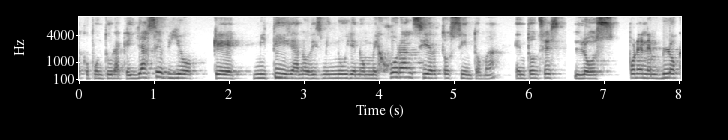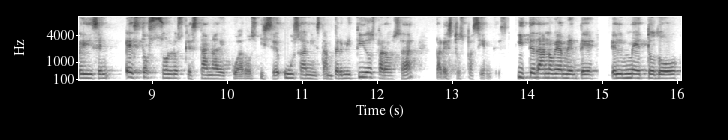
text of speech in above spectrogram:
acupuntura que ya se vio que mitigan o disminuyen o mejoran ciertos síntomas, entonces los ponen en bloque y dicen, estos son los que están adecuados y se usan y están permitidos para usar para estos pacientes. Y te dan obviamente el método,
